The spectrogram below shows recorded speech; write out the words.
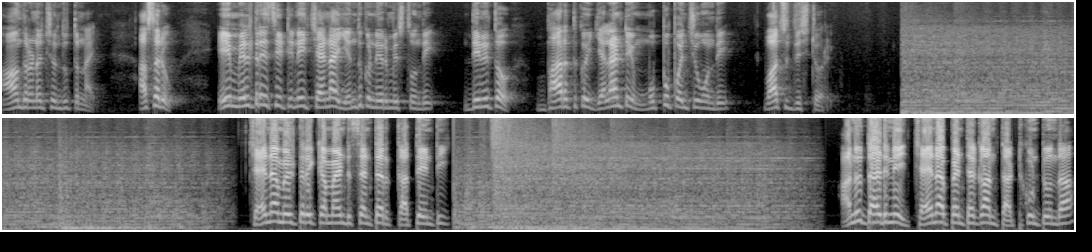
ఆందోళన చెందుతున్నాయి. అసలు ఈ మిలిటరీ సిటీని చైనా ఎందుకు నిర్మిస్తుంది? దీనితో భారత్కు ఎలాంటి ముప్పు పొంచి ఉంది? Watch the story. China military command centre కథేంటి? అణుదాడిని చైనా పెంటగాన్ తట్టుకుంటుందా?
